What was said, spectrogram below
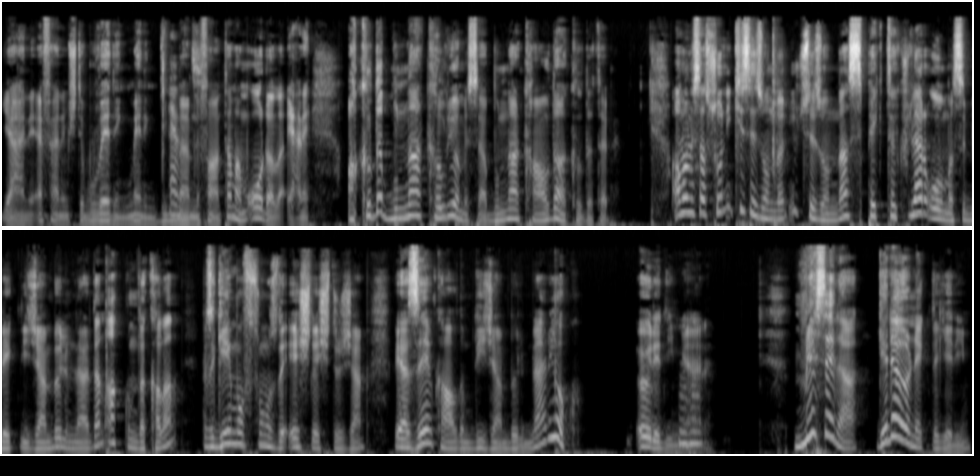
Yani efendim işte bu wedding, wedding bilmem Evet. ne falan tamam oralar yani akılda bunlar kalıyor mesela bunlar kaldı akılda tabii. Ama mesela son iki sezondan 3 sezondan spektaküler olması bekleyeceğim bölümlerden aklımda kalan mesela Game of Thrones'da eşleştireceğim veya zevk aldım diyeceğim bölümler yok. Öyle diyeyim Hı hı. yani. Mesela gene örnekle geleyim.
